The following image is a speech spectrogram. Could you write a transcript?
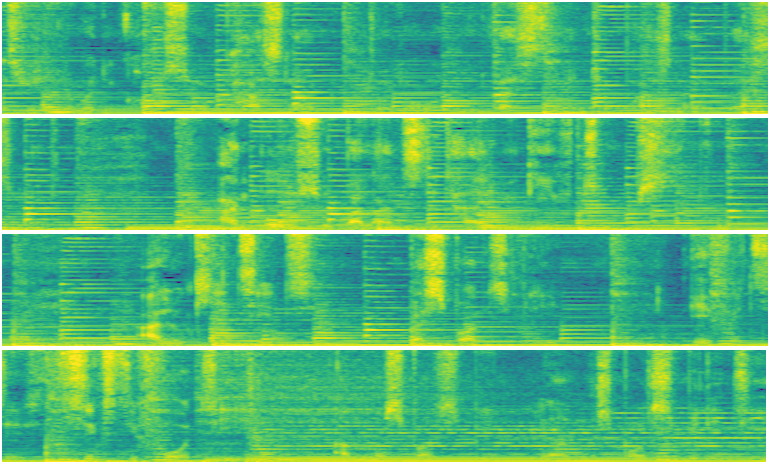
especially when it comes to your personal growth or your own investment, your personal investment, and also balance the time you give to people. Allocate it responsibly. If it's a 60 40 um, responsibility, responsibility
